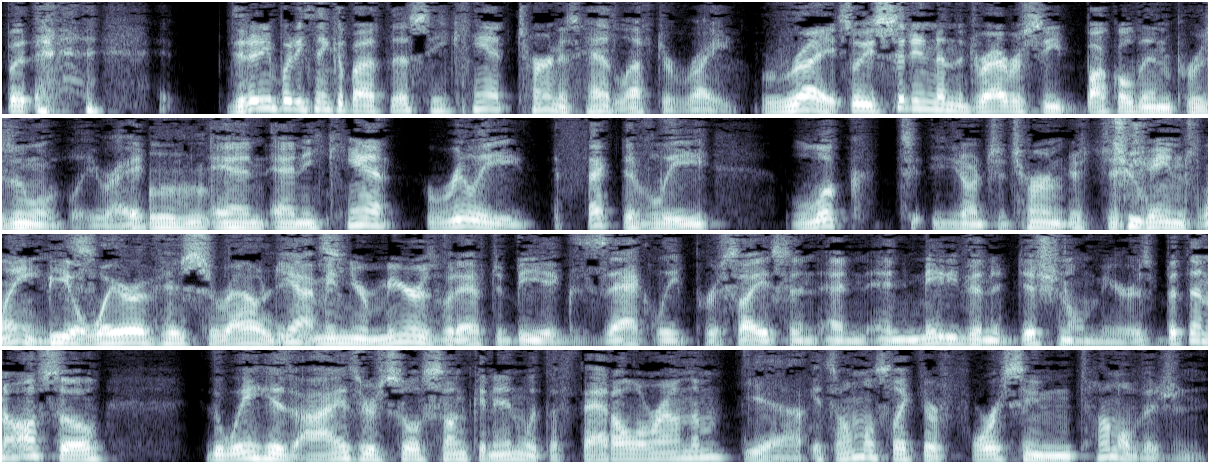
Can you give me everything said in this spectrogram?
but did anybody think about this? He can't turn his head left or right. Right. So he's sitting in the driver's seat buckled in presumably, right? Mm-hmm. And, and he can't really effectively look to, you know, to turn, to, to, change lanes. Be aware of his surroundings. Yeah, I mean, your mirrors would have to be exactly precise and, and, and maybe even additional mirrors. But then also, the way his eyes are so sunken in with the fat all around them. Yeah. It's almost like they're forcing tunnel vision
